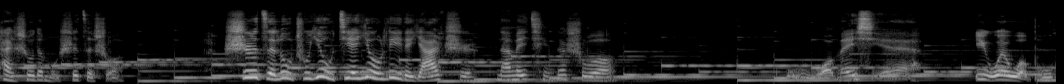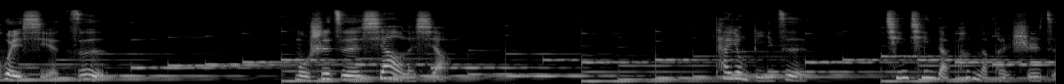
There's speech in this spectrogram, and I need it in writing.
看书的母狮子说。狮子露出又尖又利的牙齿，难为情地说：“我没写，因为我不会写字。”母狮子笑了笑，它用鼻子轻轻地碰了碰狮子，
